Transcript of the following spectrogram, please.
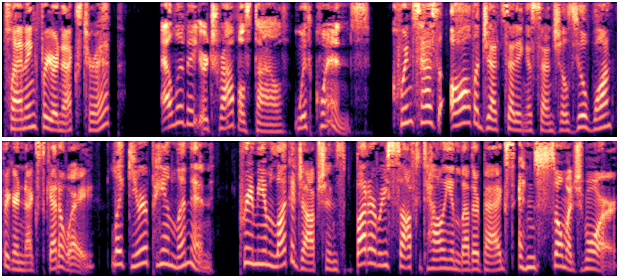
Planning for your next trip? Elevate your travel style with Quince. Quince has all the jet setting essentials you'll want for your next getaway, like European linen, premium luggage options, buttery soft Italian leather bags, and so much more.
